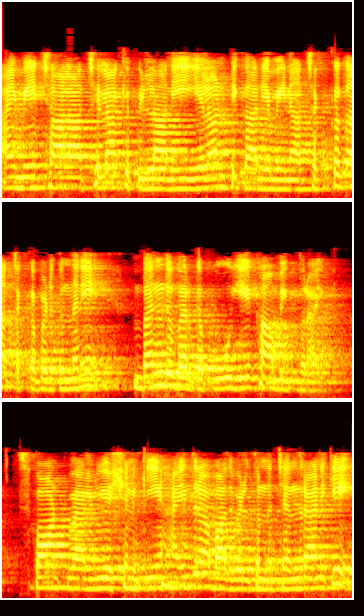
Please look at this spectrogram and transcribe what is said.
ఆమె చాలా చిలాకి పిల్ల అని ఎలాంటి కార్యమైనా చక్కగా చక్కబెడుతుందని బంధువర్గపు ఏకాభిప్రాయం. స్పాట్ వాల్యుయేషన్కి హైదరాబాద్ వెళ్తున్న చంద్రానికి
